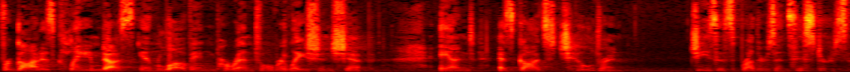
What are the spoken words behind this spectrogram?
For God has claimed us in loving parental relationship and as God's children, Jesus' brothers and sisters.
